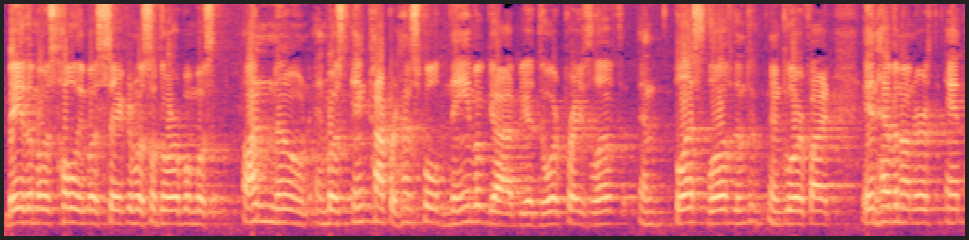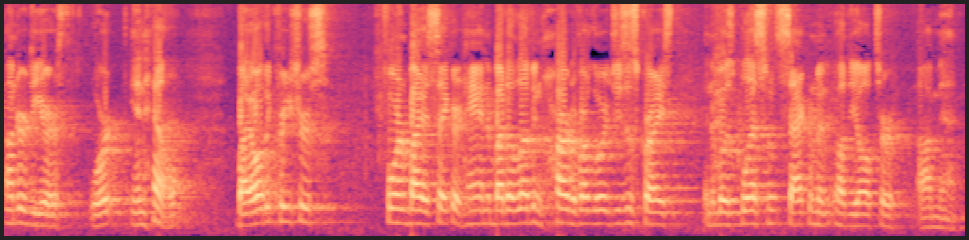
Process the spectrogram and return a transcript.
May the most holy, most sacred, most adorable, most unknown, and most incomprehensible name of God be adored, praised, loved, and blessed, loved, and glorified in heaven, on earth, and under the earth, or in hell, by all the creatures formed by a sacred hand, and by the loving heart of our Lord Jesus Christ, in the most blessed sacrament of the altar. Amen.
